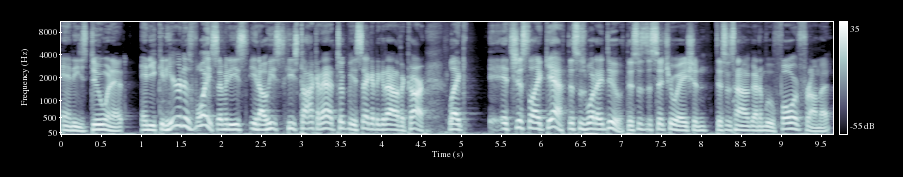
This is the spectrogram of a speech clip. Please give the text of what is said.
and he's doing it, and you can hear in his voice. I mean, he's you know he's he's talking. That it took me a second to get out of the car. Like it's just like yeah, this is what I do. This is the situation. This is how I'm going to move forward from it.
